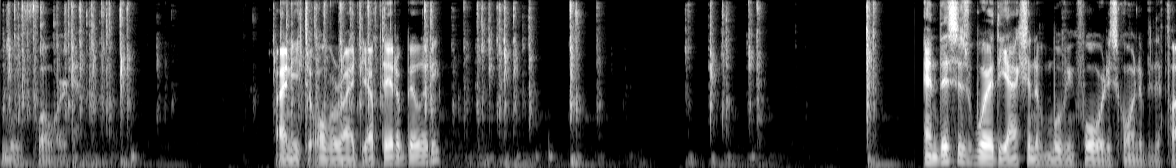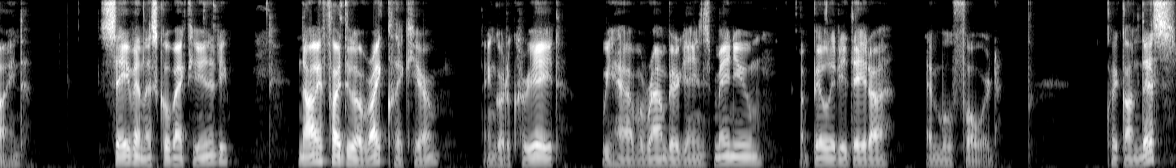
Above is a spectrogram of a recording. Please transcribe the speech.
move forward. I need to override the update ability. And this is where the action of moving forward is going to be defined. Save and let's go back to Unity. Now if I do a right click here and go to create, we have a Bear Games menu, ability data, and move forward. Click on this.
